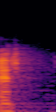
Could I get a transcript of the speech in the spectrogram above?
Okay.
